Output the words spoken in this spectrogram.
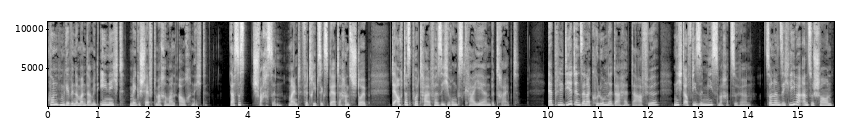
Kunden gewinne man damit eh nicht, mehr Geschäft mache man auch nicht. Das ist Schwachsinn, meint Vertriebsexperte Hans Stoib, der auch das Portal Versicherungskarrieren betreibt. Er plädiert in seiner Kolumne daher dafür, nicht auf diese Miesmacher zu hören, sondern sich lieber anzuschauen,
